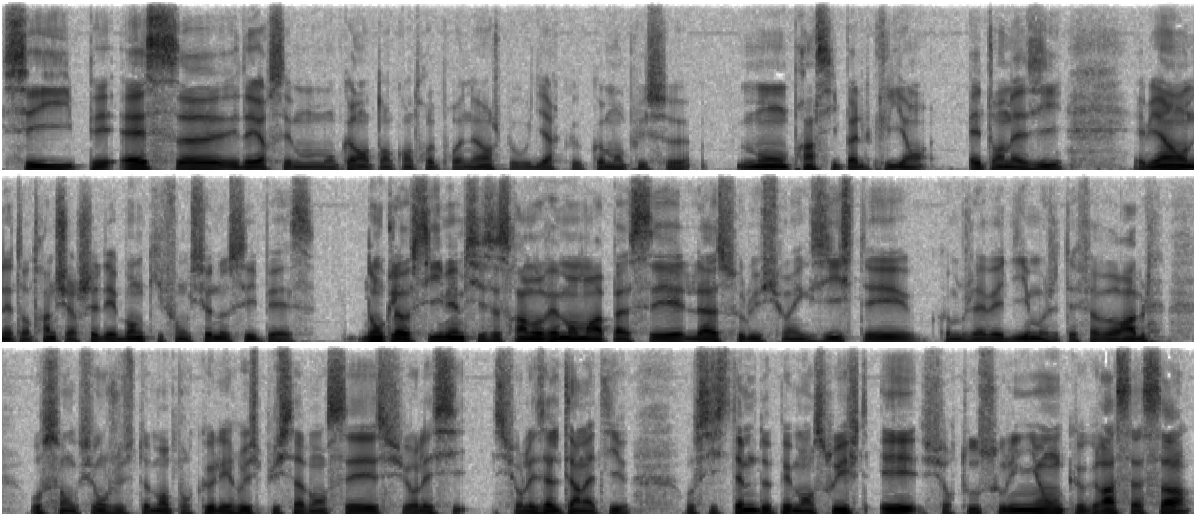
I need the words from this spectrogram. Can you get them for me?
CIPS, et d'ailleurs c'est mon cas en tant qu'entrepreneur, je peux vous dire que comme en plus euh, mon principal client est en Asie, eh on est en train de chercher des banques qui fonctionnent au CIPS. Donc là aussi, même si ce sera un mauvais moment à passer, la solution existe et comme je l'avais dit, moi j'étais favorable aux sanctions justement pour que les Russes puissent avancer sur les, sur les alternatives au système de paiement SWIFT et surtout soulignons que grâce à ça,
